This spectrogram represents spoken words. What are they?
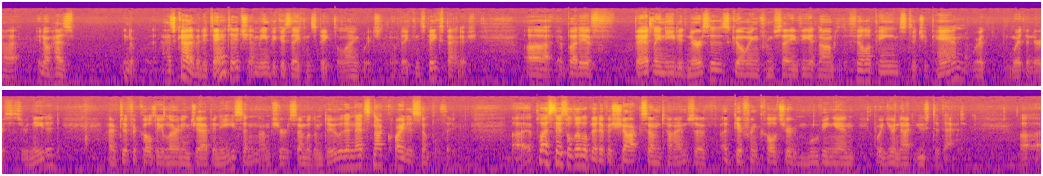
uh, you know, has has kind of an advantage. I mean, because they can speak the language, you know, they can speak Spanish. Uh, but if badly needed nurses going from say Vietnam to the Philippines to Japan, where where the nurses are needed, have difficulty learning Japanese, and I'm sure some of them do, then that's not quite a simple thing. Uh, plus, there's a little bit of a shock sometimes of a different culture moving in when you're not used to that. Uh,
